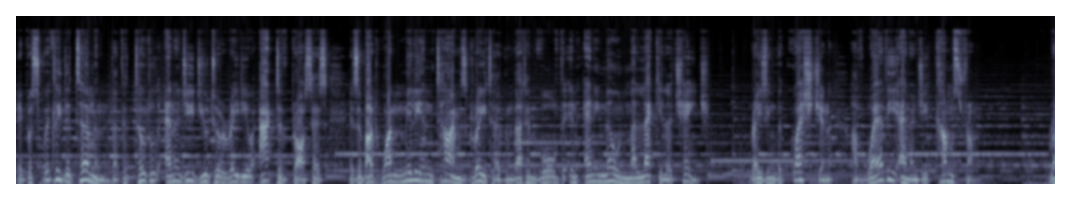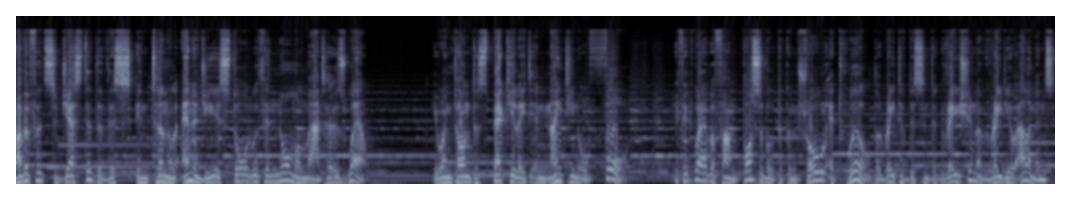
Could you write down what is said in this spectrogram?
it was quickly determined that the total energy due to a radioactive process is about 1 million times greater than that involved in any known molecular change, raising the question of where the energy comes from. Rutherford suggested that this internal energy is stored within normal matter as well. He went on to speculate in 1904 if it were ever found possible to control at will the rate of disintegration of radio elements,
